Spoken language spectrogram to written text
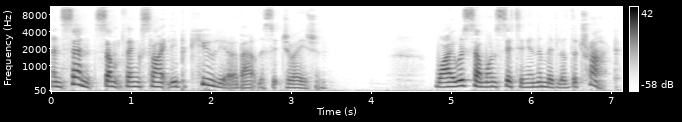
and sensed something slightly peculiar about the situation. Why was someone sitting in the middle of the track?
